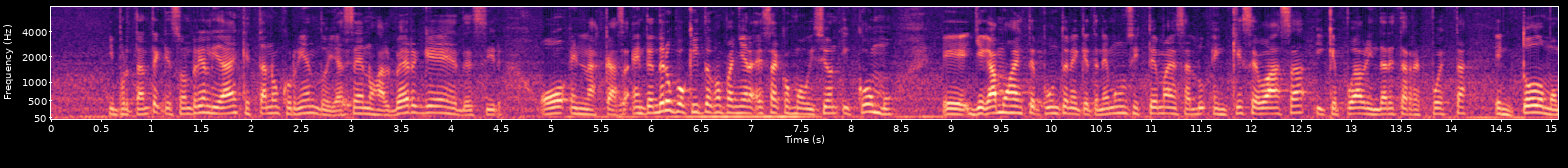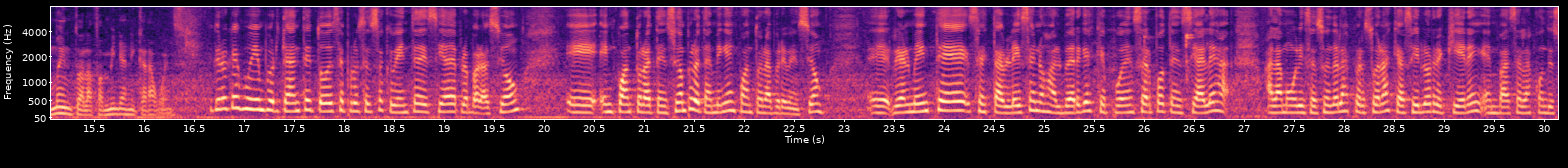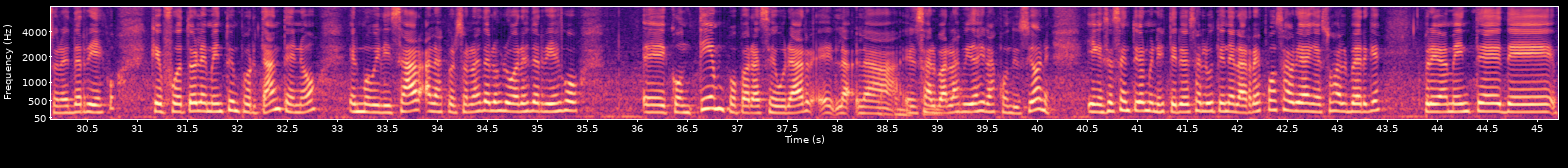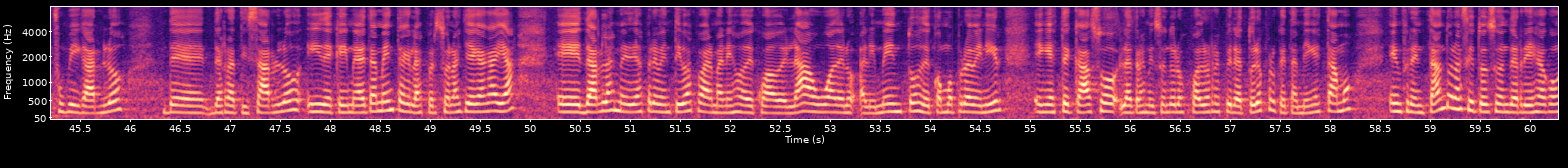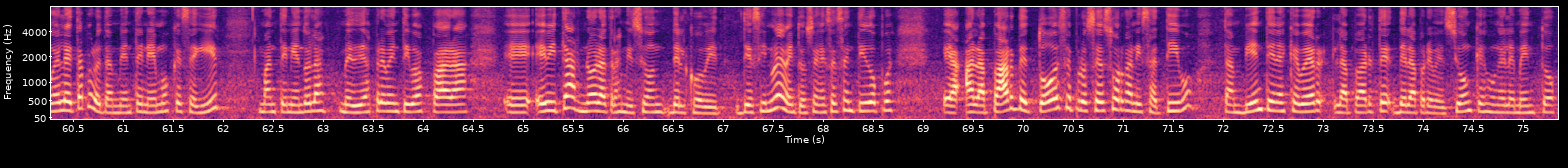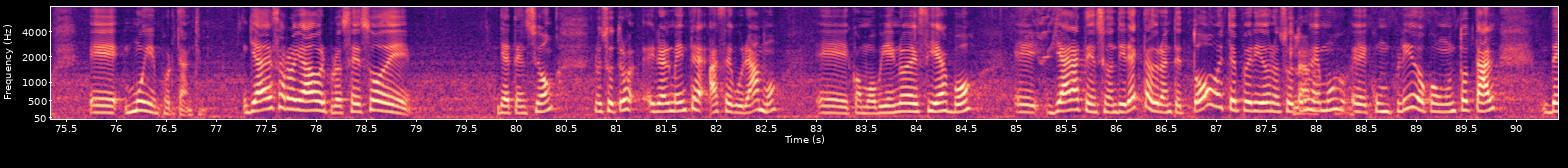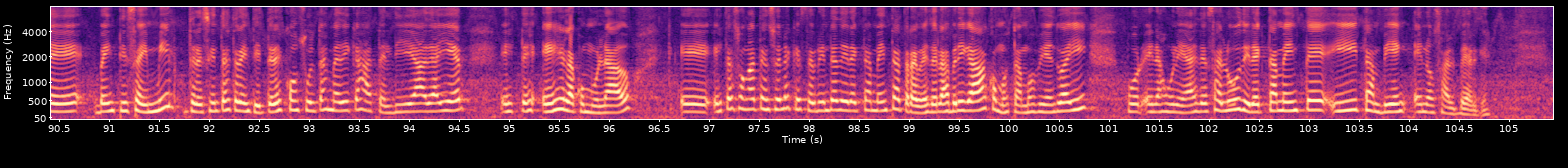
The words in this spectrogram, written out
importante que son realidades que están ocurriendo, ya sea en los albergues, es decir, o en las casas. Entender un poquito, compañera, esa cosmovisión y cómo eh, llegamos a este punto en el que tenemos un sistema de salud en qué se basa y que pueda brindar esta respuesta en todo momento a la familia nicaragüense. Yo creo que es muy importante todo ese proceso que bien te decía de preparación eh, en cuanto a la atención, pero también en cuanto a la prevención. Eh, realmente se establecen los albergues que pueden ser potenciales a, la movilización de las personas que así lo requieren en base a las condiciones de riesgo, que fue otro elemento importante, ¿no? El movilizar a las personas de los lugares de riesgo eh, con tiempo para asegurar eh, el salvar las vidas y las condiciones. Y en ese sentido el Ministerio de Salud tiene la responsabilidad en esos albergues previamente de fumigarlos, de, de ratizarlos y de que inmediatamente que las personas llegan allá, eh, dar las medidas preventivas para el manejo adecuado del agua, de los alimentos, de cómo prevenir, en este caso, la transmisión de los cuadros respiratorios, porque también estamos enfrentando una situación de riesgo con el ETA, pero también tenemos que seguir manteniendo las medidas preventivas para evitar ¿no? la transmisión del COVID-19. Entonces, en ese sentido, pues, eh, a la par de todo ese proceso organizativo, también tienes que ver la parte de la prevención, que es un elemento eh, muy importante. Ya desarrollado el proceso de, atención, nosotros realmente aseguramos, eh, como bien lo decías vos, eh, ya la atención directa. Durante todo este periodo nosotros hemos eh, cumplido con un total de 26.333 consultas médicas hasta el día de ayer. Este es el acumulado. Eh, estas son atenciones que se brindan directamente a través de las brigadas, como estamos viendo ahí, por, en las unidades de salud directamente y también en los albergues.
